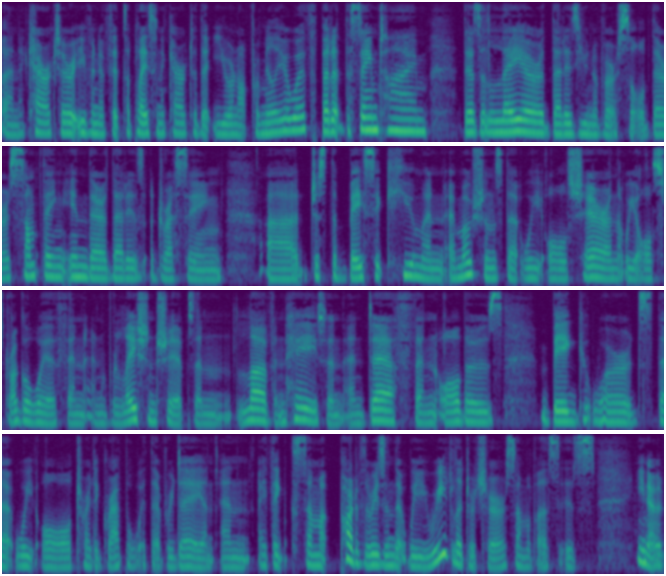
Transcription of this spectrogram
and a character, even if it's a place and a character that you're not familiar with. But at the same time, there's a layer that is universal. There is something in there that is addressing uh, just the basic human emotions that we all share and that we all struggle with, and, and relationships and love and hate and, and death and all those big words that we all try to grapple with every day. And, and I think some part of the reason that we read literature, some of us, is you know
